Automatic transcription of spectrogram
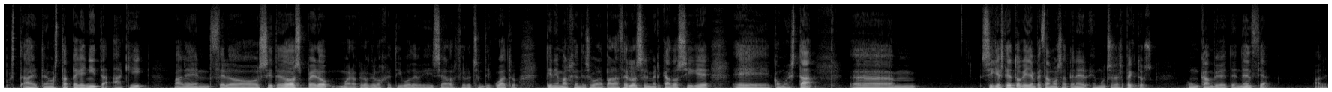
pues tenemos esta pequeñita aquí, ¿vale? En 0,72, pero bueno, creo que el objetivo debería irse a los 0,84. Tiene margen de sobra para hacerlo si el mercado sigue eh, como está. Um, sí que es cierto que ya empezamos a tener en muchos aspectos un cambio de tendencia, ¿vale?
